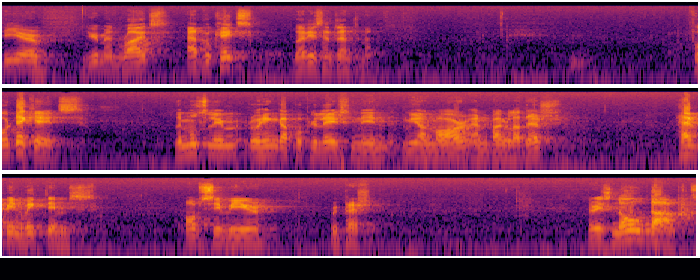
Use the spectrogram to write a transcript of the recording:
Dear human rights advocates, ladies and gentlemen. For decades, the Muslim Rohingya population in Myanmar and Bangladesh have been victims of severe repression. There is no doubt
